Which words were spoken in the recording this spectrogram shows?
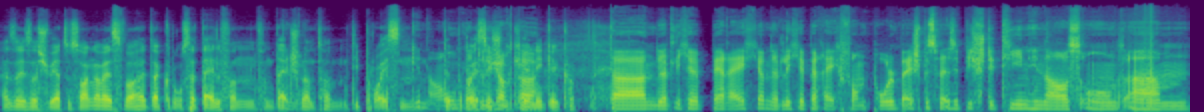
Also ist es schwer zu sagen, aber es war halt ein großer Teil von, von Deutschland, haben die Preußen, Genau, natürlich preußischen auch der- Könige gehabt. der nördliche Bereich, ja, nördliche Bereich von Polen beispielsweise bis Stettin hinaus und ähm,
